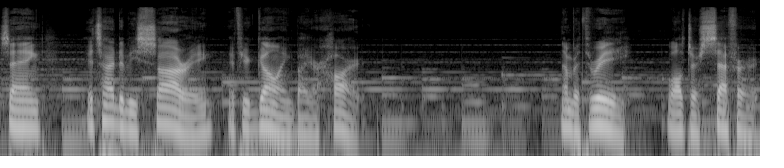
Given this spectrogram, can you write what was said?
saying, It's hard to be sorry if you're going by your heart. Number 3. Walter Seffert.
